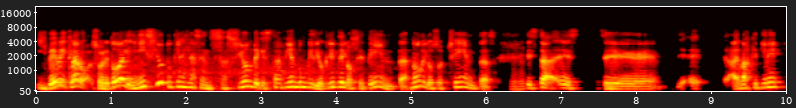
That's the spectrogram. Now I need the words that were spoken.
y bebe, claro, sobre todo al inicio tú tienes la sensación de que estás viendo un videoclip de los 70, ¿no? De los 80. Uh -huh. Está, este, eh, además que tiene,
